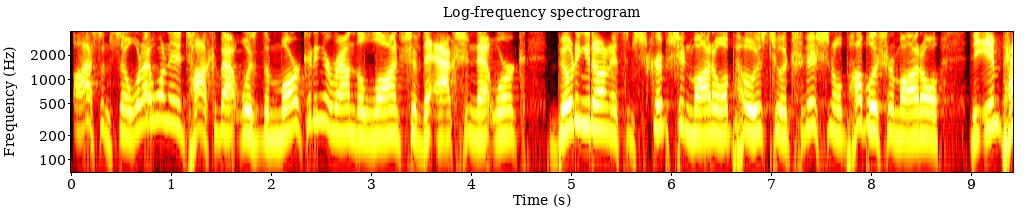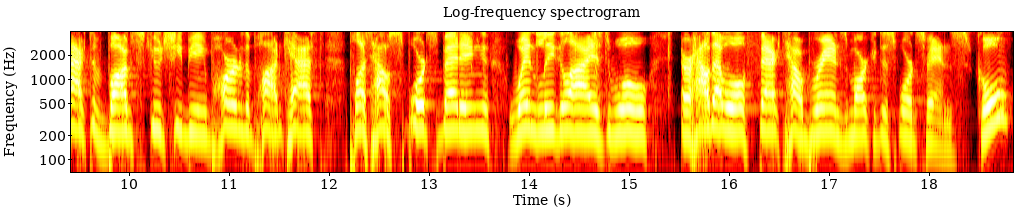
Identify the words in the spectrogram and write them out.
Awesome. So, what I wanted to talk about was the marketing around the launch of the Action Network, building it on a subscription model opposed to a traditional publisher model, the impact of Bob Scucci being part of the podcast, plus how sports betting, when legalized, will or how that will affect how brands market to sports fans. Cool?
